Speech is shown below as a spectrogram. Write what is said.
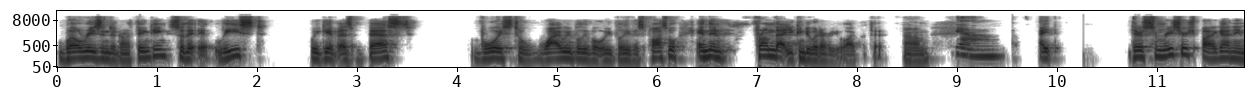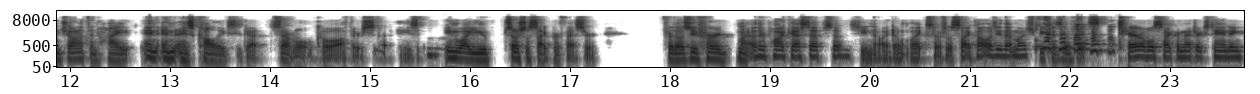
well reasoned in our thinking so that at least we give as best voice to why we believe what we believe is possible. And then from that you can do whatever you like with it. Um, Yeah. I, there's some research by a guy named jonathan haidt and, and his colleagues. He's got several co-authors. Uh, he's Mhm. nyu social psych professor. For those who've heard my other podcast episodes you know i don't like social psychology that much because of its terrible psychometric standing.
